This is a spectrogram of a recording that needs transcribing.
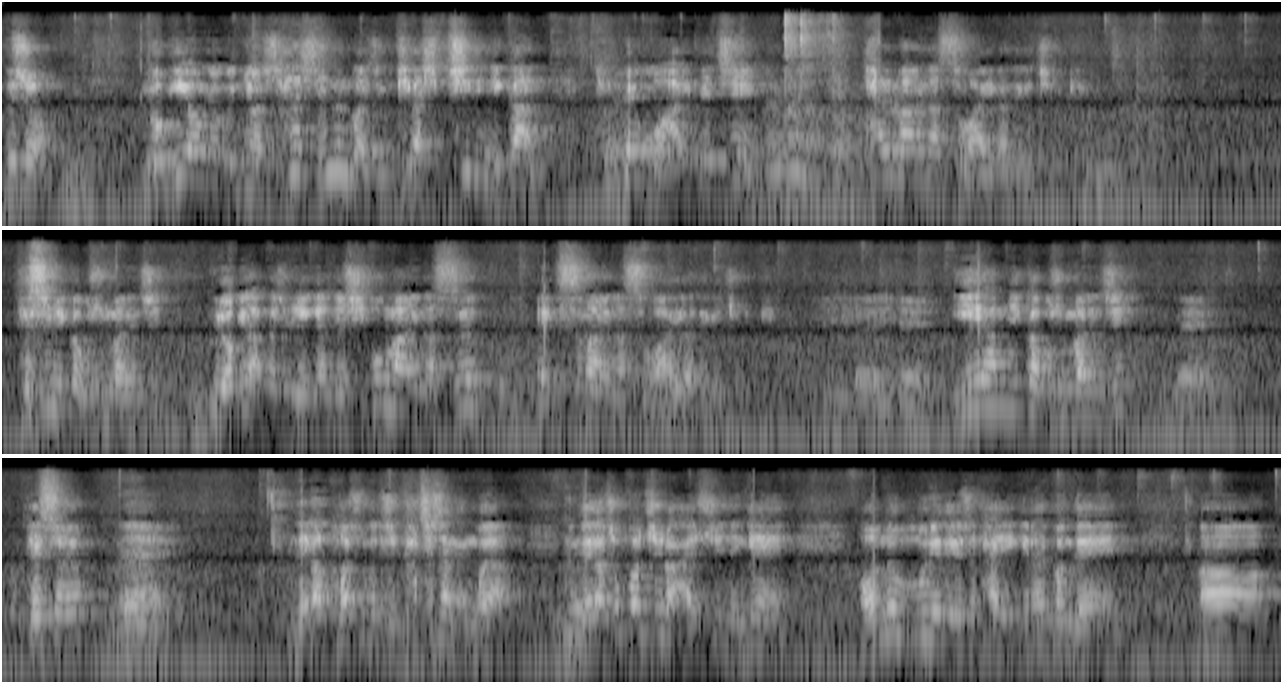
그죠? 여기 영역은요, 하나씩 찾는 거야, 지금. B가 17이니까, 9 빼고 Y 뺐지? 8 마이너스 8-y가 되겠지, 이렇게. 됐습니까? 무슨 말인지? 그럼 여기는 아까 지금 얘기한 대로 15 마이너스 x 마이너스 y가 되겠죠. 이렇게. 네, 이게 이해합니까? 무슨 말인지? 네. 됐어요? 네. 내가 구할 수 있는 것도 지금 다 찾아낸 거야. 그럼 내가 첫 번째로 알 수 있는 게 어느 부분에 대해서 다 얘기를 할 건데, 어,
